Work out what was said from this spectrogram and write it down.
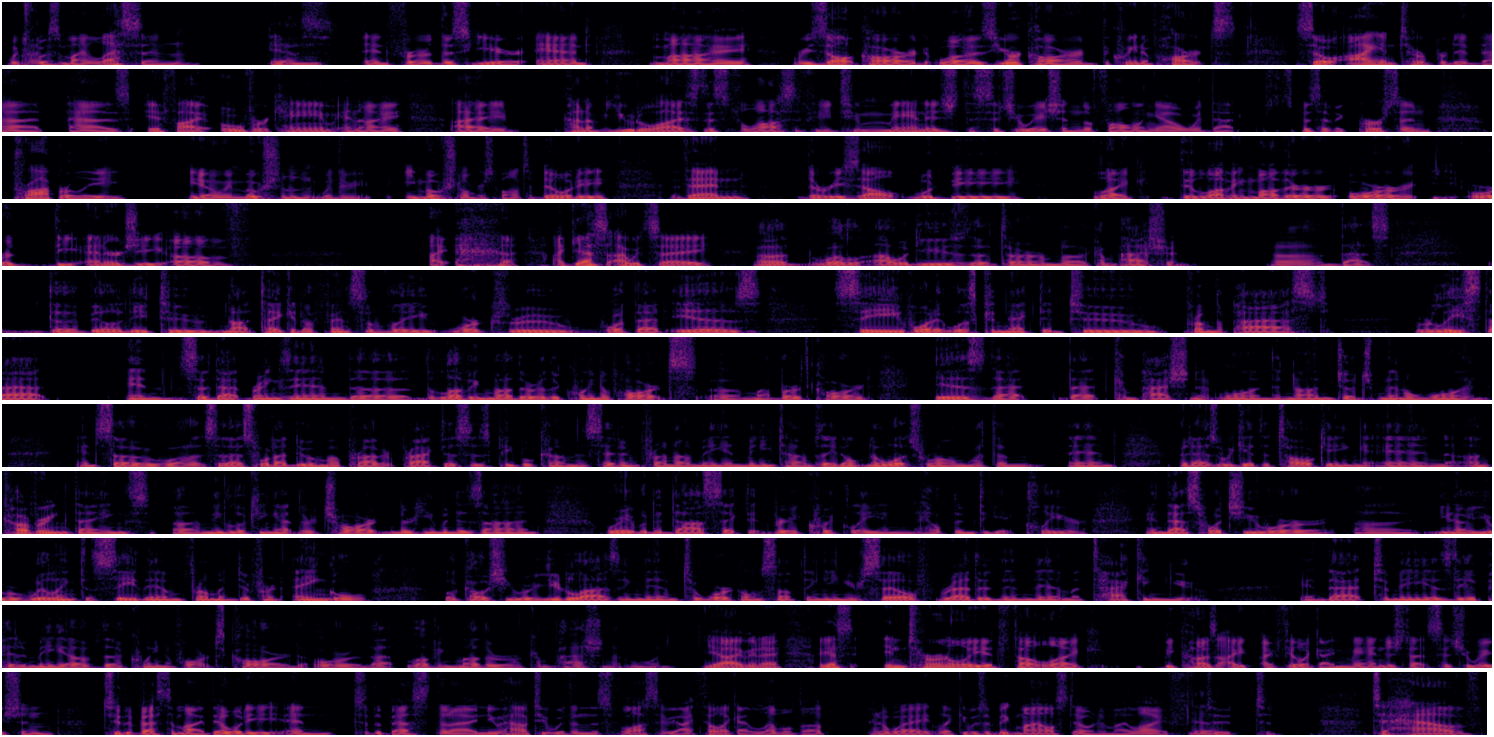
which right. was my lesson in yes. in for this year. And my result card was your card, the Queen of Hearts. So I interpreted that as if I overcame and I I kind of utilized this philosophy to manage the situation, the falling out with that specific person properly, you know, emotion with emotional responsibility, then the result would be like the loving mother or or the energy of I I guess I would say uh, well I would use the term uh, compassion. Uh, that's the ability to not take it offensively, work through what that is, see what it was connected to from the past, release that, and so that brings in the the loving mother or the Queen of Hearts. Uh, my birth card is that that compassionate one, the non judgmental one. And so, uh, so that's what I do in my private practice. Is people come and sit in front of me, and many times they don't know what's wrong with them. And but as we get to talking and uncovering things, uh, me looking at their chart and their human design, we're able to dissect it very quickly and help them to get clear. And that's what you were, uh, you know, you were willing to see them from a different angle because you were utilizing them to work on something in yourself rather than them attacking you And that to me is the epitome of the Queen of Hearts card or that loving mother or compassionate one. Yeah, I mean, I, I guess internally it felt like because I, I feel like I managed that situation to the best of my ability and to the best that I knew how to within this philosophy, I felt like I leveled up in a way. Like it was a big milestone in my life Yeah. to to to have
